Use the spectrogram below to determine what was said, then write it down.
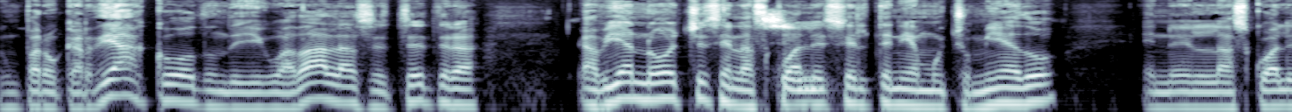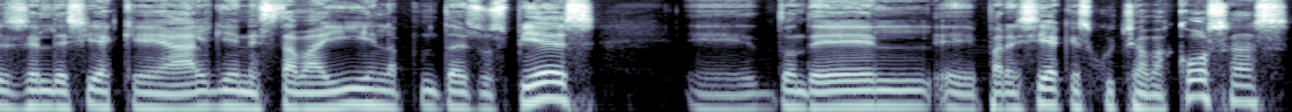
un paro cardíaco, donde llegó a Dallas, etcétera. Había noches en las cuales él tenía mucho miedo, en las cuales él decía que alguien estaba ahí en la punta de sus pies, eh, donde él parecía que escuchaba cosas.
